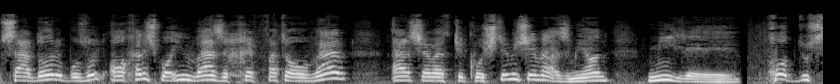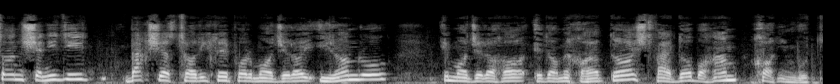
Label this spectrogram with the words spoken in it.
سردار بزرگ. آخرش با این وضع خفت آور عرض شود که کشته میشه و از میان میره. خب دوستان شنیدید بخشی از تاریخ پرماجرای ایران رو این ماجراها ادامه خواهد داشت فردا با هم خواهیم بود.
